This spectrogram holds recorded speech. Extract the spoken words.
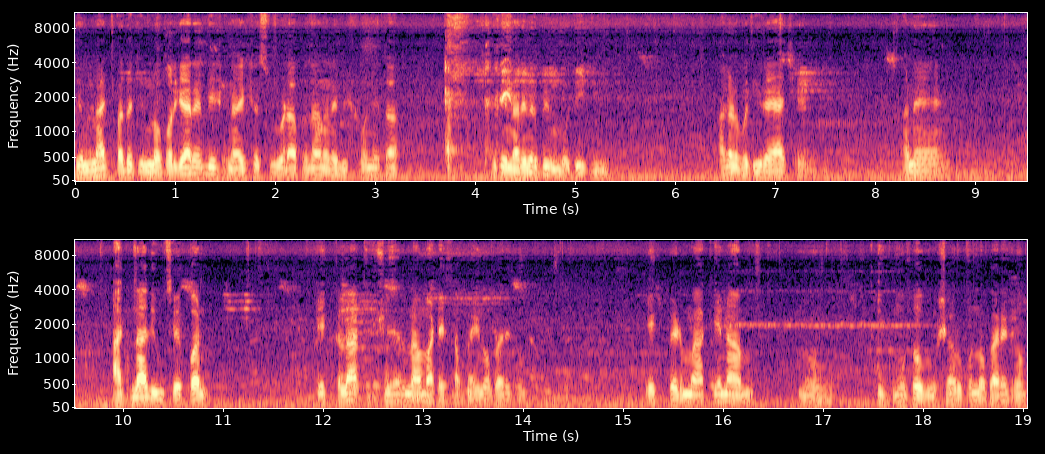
તેમના જ પદચિહ્નો પર જ્યારે દેશના યશસ્વી વડાપ્રધાન અને વિશ્વ નેતા શ્રી નરેન્દ્રભાઈ મોદીજી આગળ વધી રહ્યા છે અને આજના દિવસે પણ એક કલાક શહેરના માટે સફાઈનો કાર્યક્રમ, એક પેડમાં કે નામનો એક મોટો વૃક્ષારોપણનો કાર્યક્રમ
